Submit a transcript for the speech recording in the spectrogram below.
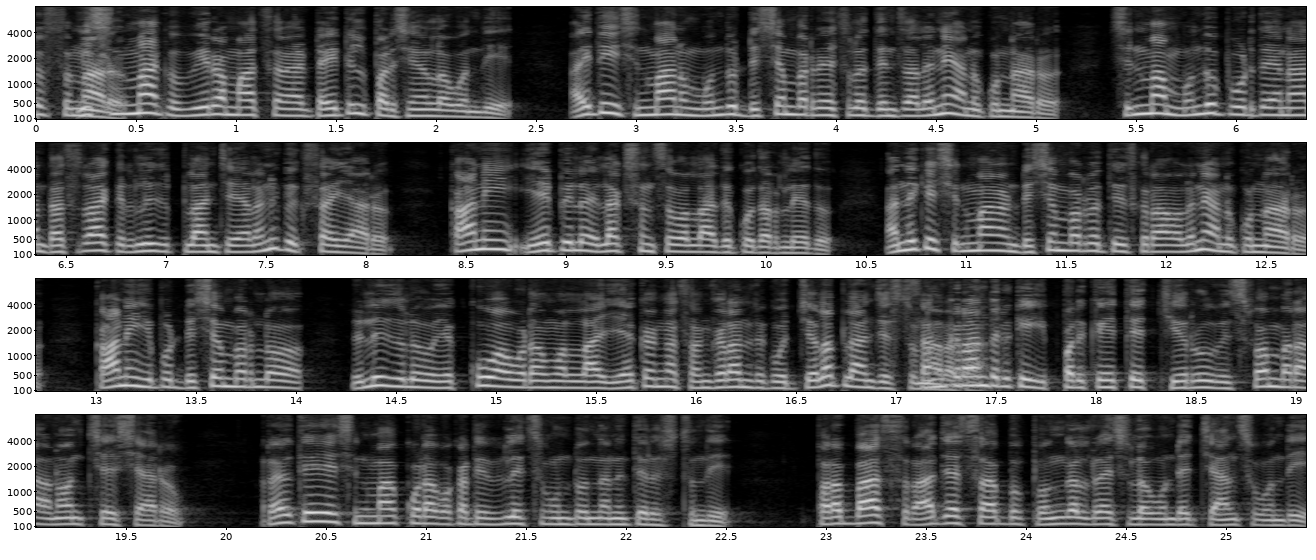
చూస్తున్నారు. సినిమాకు వీరమాస్ అనే టైటిల్ పరిచయంలో ఉంది. అయితే ఈ సినిమాను ముందు డిసెంబర్ రేసులో దించాలని అనుకున్నారు. సినిమా ముందు పూర్తయిన దసరాకి రిలీజ్ ప్లాన్ చేయాలని ఫిక్స్ అయ్యారు. కానీ ఏపీలో ఎలక్షన్స్ వల్ల అది కుదరలేదు. అందుకే సినిమాను డిసెంబర్లో తీసుకురావాలని అనుకున్నారు. కానీ ఇప్పుడు డిసెంబర్లో రిలీజులు ఎక్కువ అవడం వల్ల ఏకంగా సంక్రాంతికి వచ్చేలా ప్లాన్ చేస్తున్నారు. సంక్రాంతికి ఇప్పటికైతే చిరు విశ్వంబర అనౌన్స్ చేశారు. రవితేజ సినిమా కూడా ఒకటి రిలీజ్ ఉంటుందని తెలుస్తుంది. ప్రభాస్ రాజాసాబ్ పొంగల్ రేసులో ఉండే ఛాన్స్ ఉంది.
